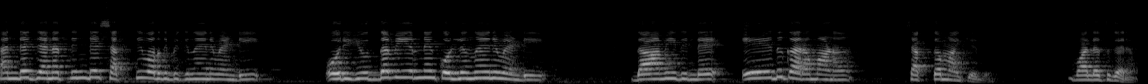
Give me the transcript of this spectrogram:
തന്റെ ജനത്തിന്റെ ശക്തി വർദ്ധിപ്പിക്കുന്നതിന് വേണ്ടി ഒരു യുദ്ധവീരനെ കൊല്ലുന്നതിന് വേണ്ടി ദാവീദിന്റെ ഏത് കരമാണ് ശക്തമാക്കിയത്? വലത് കരം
